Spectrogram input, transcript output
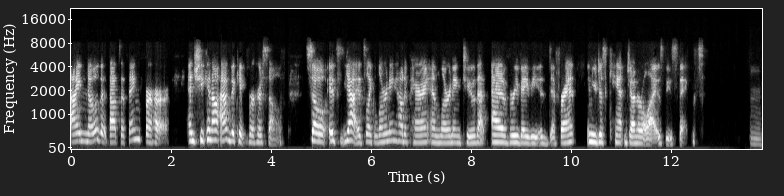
I know that that's a thing for her and she cannot advocate for herself. So it's, yeah, it's like learning how to parent and learning too that every baby is different and you just can't generalize these things. Mm.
